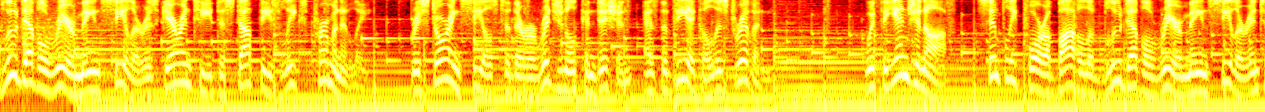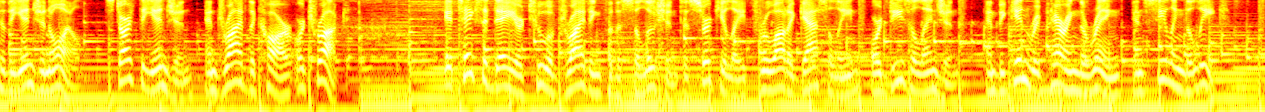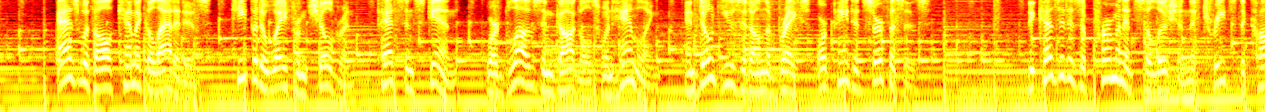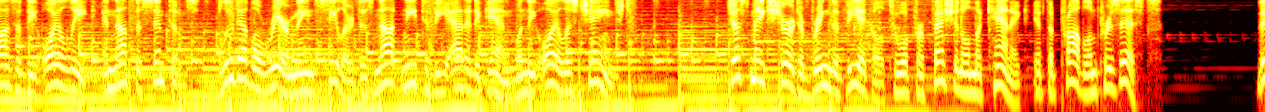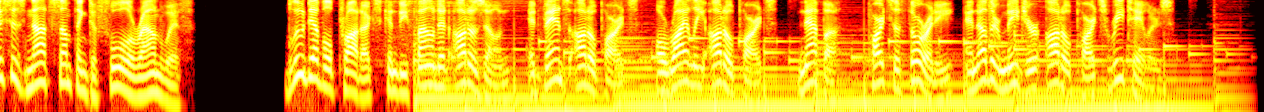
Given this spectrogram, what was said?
Blue Devil Rear Main Sealer is guaranteed to stop these leaks permanently, restoring seals to their original condition as the vehicle is driven. With the engine off, simply pour a bottle of Blue Devil Rear Main Sealer into the engine oil, start the engine, and drive the car or truck. It takes a day or two of driving for the solution to circulate throughout a gasoline or diesel engine and begin repairing the ring and sealing the leak. As with all chemical additives, keep it away from children, pets and skin, wear gloves and goggles when handling, and don't use it on the brakes or painted surfaces. Because it is a permanent solution that treats the cause of the oil leak and not the symptoms, Blue Devil Rear Main Sealer does not need to be added again when the oil is changed. Just make sure to bring the vehicle to a professional mechanic if the problem persists. This is not something to fool around with. Blue Devil products can be found at AutoZone, Advance Auto Parts, O'Reilly Auto Parts, Napa, Parts Authority, and other major auto parts retailers.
